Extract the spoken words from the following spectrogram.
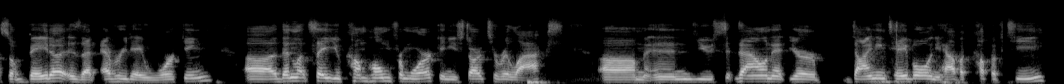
so beta is that everyday working. Uh, then let's say you come home from work and you start to relax um, and you sit down at your dining table and you have a cup of tea,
